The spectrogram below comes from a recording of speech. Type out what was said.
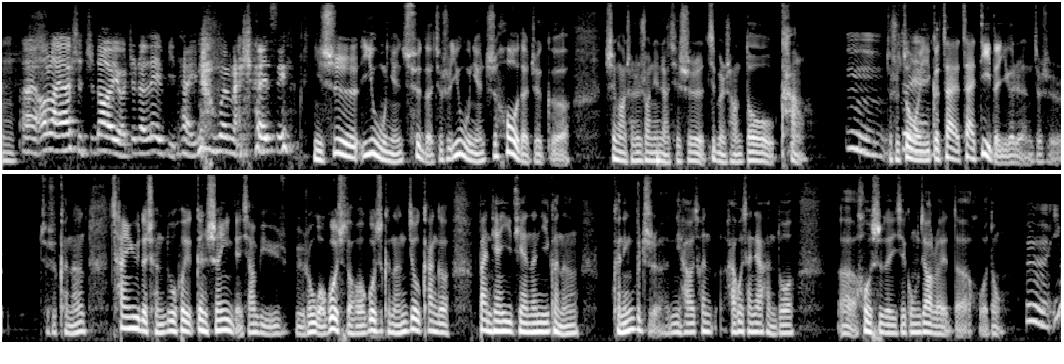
嗯，哎，欧拉要是知道有这个类比，他一定会蛮开心。你是一五年去的，就是一五年之后的这个深港城市双年展，其实基本上都看了。嗯，就是作为一个在在地的一个人，就是就是可能参与的程度会更深一点，相比于比如说我过去的话，我过去可能就看个半天一天，那你可能肯定不止，你还会参还会参加很多呃后续的一些公教类的活动。嗯，一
